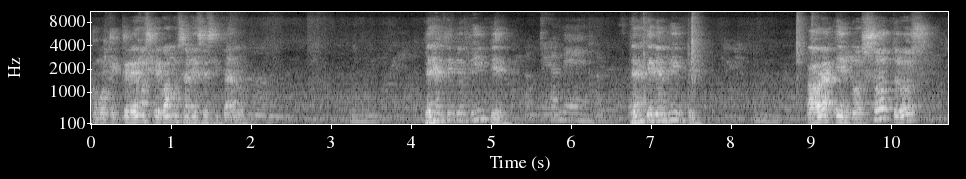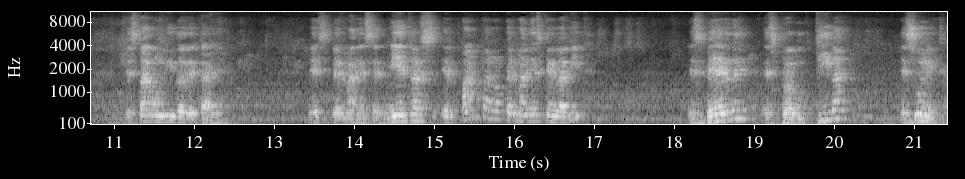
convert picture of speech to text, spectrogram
como que creemos que vamos a necesitarlo. Deja que Dios limpie. Deja que Dios limpie. Ahora, en nosotros está un lindo detalle. Es permanecer. Mientras el pámpano permanezca en la vid, es verde, es productiva, es única.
